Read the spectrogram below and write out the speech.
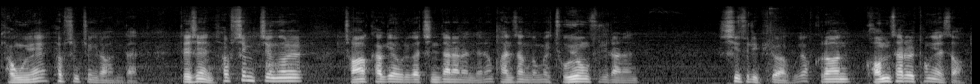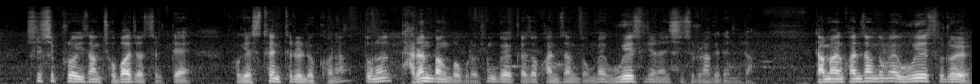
경우에 협심증이라고 합니다. 대신 협심증을 정확하게 우리가 진단하는 데는 관상동맥 조영술이라는 시술이 필요하고요. 그런 검사를 통해서 70% 이상 좁아졌을 때 거기에 스텐트를 넣거나 또는 다른 방법으로 흉부외과에서 관상동맥 우회술이라는 시술을 하게 됩니다. 다만 관상동맥 우회술을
